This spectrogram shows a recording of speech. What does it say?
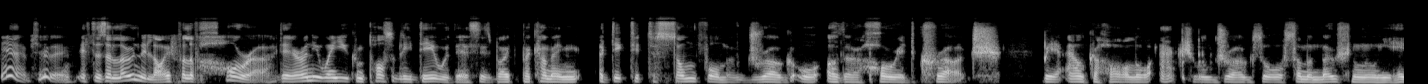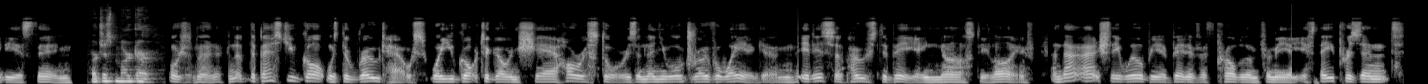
Yeah, absolutely. If there's a lonely life full of horror, the only way you can possibly deal with this is by becoming addicted to some form of drug or other horrid crutch, be it alcohol or actual drugs or some emotionally hideous thing. Or just murder. Or just murder. And the best you got was the Roadhouse, where you got to go and share horror stories and then you all drove away again. It is supposed to be a nasty life. And that actually will be a bit of a problem for me. If they present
